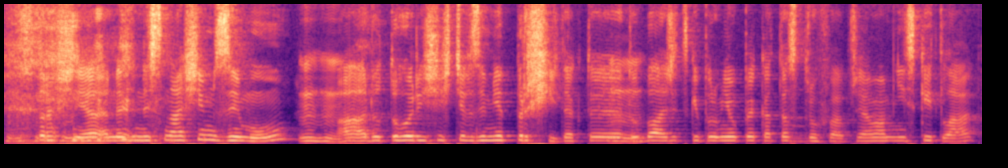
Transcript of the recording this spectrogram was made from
Strašně. Ne, nesnáším zimu mm-hmm. a do toho, když ještě v zimě prší, tak to, je, mm. to byla vždycky pro mě úplně katastrofa, protože já mám nízký tlak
